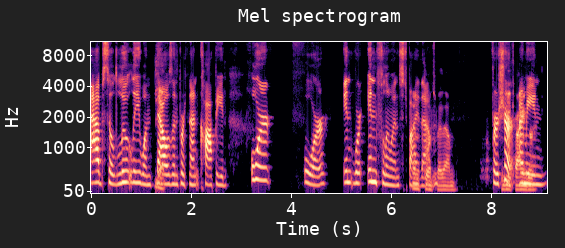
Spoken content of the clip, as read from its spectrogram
Absolutely 1000% copied or or in were influenced by influenced them by them. for sure. I mean,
